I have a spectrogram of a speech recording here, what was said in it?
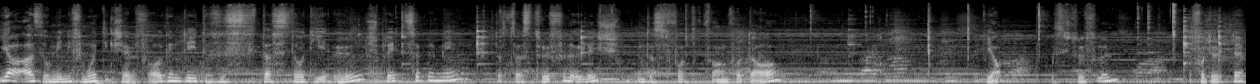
Ja, also meine Vermutung ist eben folgende, dass, es, dass da die Ölspritze bei mir, dass das Trüffelöl ist und das von, von, von da, ja, das ist Trüffelöl, von dort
